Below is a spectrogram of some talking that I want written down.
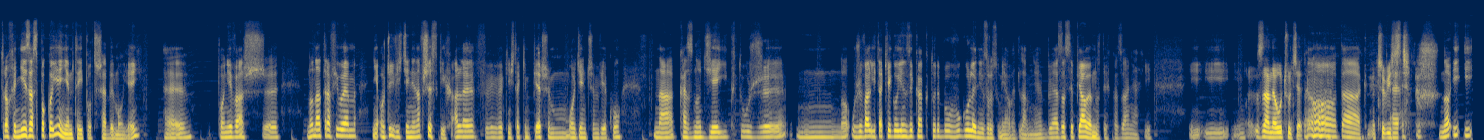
trochę niezaspokojeniem tej potrzeby mojej, e, ponieważ e, no natrafiłem, nie oczywiście nie na wszystkich, ale w, w jakimś takim pierwszym młodzieńczym wieku na kaznodziei, którzy mm, no, używali takiego języka, który był w ogóle niezrozumiały dla mnie, bo ja zasypiałem na tych kazaniach i, i, i, i Znane uczucie. Tak? no tak, Oczywiście. no i, i,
